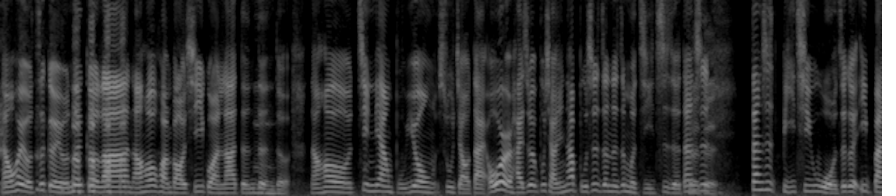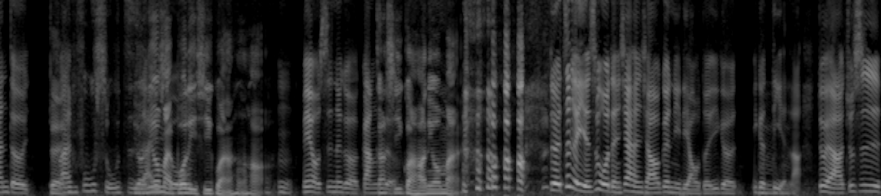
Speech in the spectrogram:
然后会有这个有那个啦，然后环保吸管啦等等的，然后尽量不用塑胶袋，偶尔还是会不小心。他不是真的这么极致的，但是。但是比起我这个一般的凡夫俗子来说，有你有买玻璃吸管很好。嗯，没有，是那个钢的吸管，好，你有买。对，这个也是我等一下很想要跟你聊的一个一个点啦。嗯、对啊，就是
